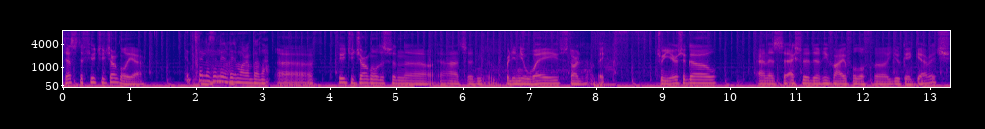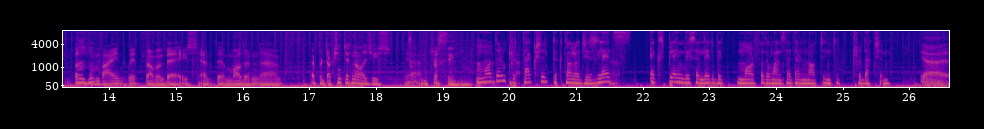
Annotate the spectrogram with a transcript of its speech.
That's the future jungle, yeah. Tell us a little bit more about that. Uh, Future Jungle is an uh, yeah, it's a pretty new wave. Started I think three years ago, and it's actually the revival of uh, UK garage, but combined with drum and bass and the modern uh, uh, production technologies. Yeah, Interesting. Modern production technologies. Let's explain this a little bit more for the ones that are not into production. yeah.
